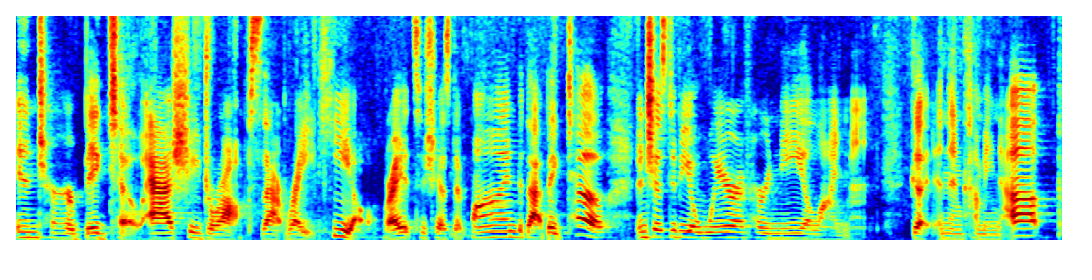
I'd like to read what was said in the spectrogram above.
into her big toe as she drops that right heel, right? So she has to find that big toe and she has to be aware of her knee alignment. Good, and then coming up,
